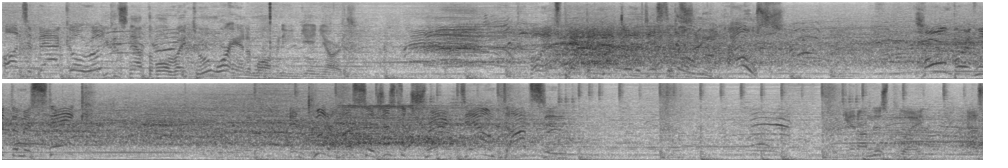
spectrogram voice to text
on Tobacco Road. You can snap the ball right to him or hand him off and he can gain yards. Oh, that's picked up back to the distance. Going the house. Holmberg with the mistake. And good hustle just to track down Dotson this play. As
